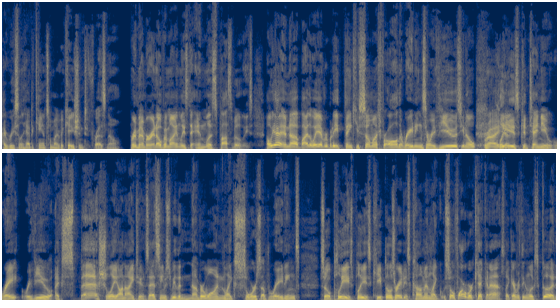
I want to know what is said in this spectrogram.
I recently had to cancel my vacation to Fresno. Remember, an open mind leads to endless possibilities. Oh yeah, and uh, by the way, everybody, thank you so much for all the ratings and reviews. You know, Right, Please continue rate, review, especially on iTunes. That seems to be the number one like source of ratings. So please, please keep those ratings coming. Like so far, we're kicking ass. Like everything looks good.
